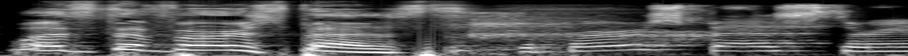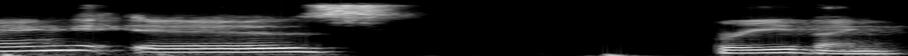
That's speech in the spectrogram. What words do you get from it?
What's the first best? The first best thing is breathing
